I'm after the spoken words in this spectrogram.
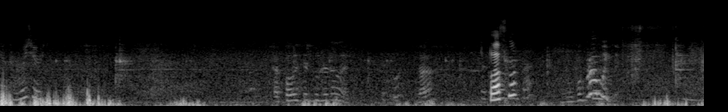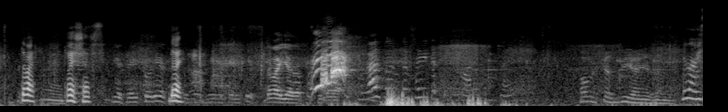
Боюсь. Так полетить дуже далеко. Так? Класно? Ну попробуйте. Давай, давай ще раз. Давай. то може полетіти. Давай я запущу. Вас будемо до шаріка Давай.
